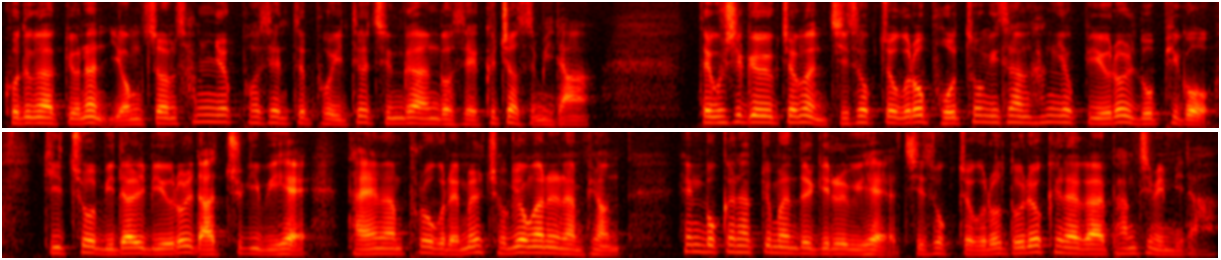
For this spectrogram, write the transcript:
고등학교는 0.36%포인트 증가한 것에 그쳤습니다. 대구시 교육청은 지속적으로 보통 이상 학력 비율을 높이고 기초 미달 비율을 낮추기 위해 다양한 프로그램을 적용하는 한편 행복한 학교 만들기를 위해 지속적으로 노력해 나갈 방침입니다.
